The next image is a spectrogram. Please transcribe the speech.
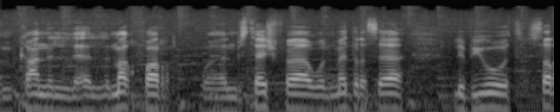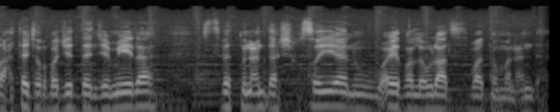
مكان المغفر والمستشفى والمدرسة البيوت. صراحة تجربة جدا جميلة. استفدت من عندها شخصيا وأيضا الأولاد استفادوا من عندها.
